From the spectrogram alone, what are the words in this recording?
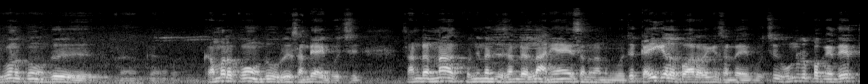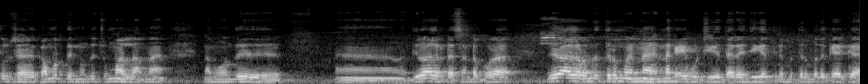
இவனுக்கும் வந்து க- கமருக்கும் வந்து ஒரு சண்டை ஆகி போச்சு. சண்டைன்னா கொஞ்சம் நஞ்ச சண்டை எல்லாம் அநியாய சண்டை நடந்து போச்சு. கைகளை பாற வரைக்கும் சண்டை ஆகி போச்சு. இன்னொரு பக்கம் இதே துஷ கமர்த்தின் வந்து சும்மா இல்லாமல் நம்ம வந்து திவாகர்கிட்ட சண்டை போட திவாகர் வந்து திரும்ப என்ன என்ன கை பிடிச்சிக்க ரஞ்சிக்க திரும்ப திரும்ப கேட்க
